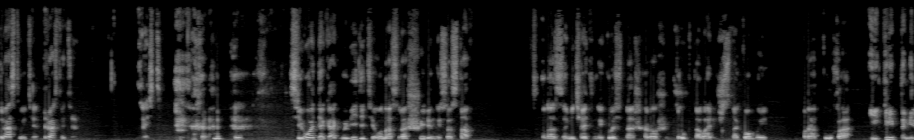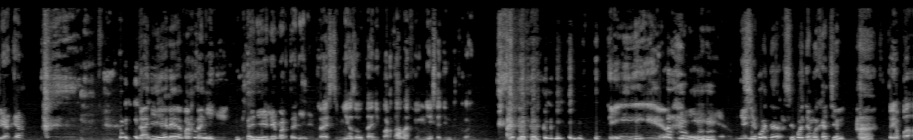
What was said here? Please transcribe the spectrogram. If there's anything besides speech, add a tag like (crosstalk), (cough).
Здравствуйте. Здравствуйте. Здрасте. (laughs) Сегодня, как вы видите, у нас расширенный состав. У нас замечательный гость, наш хороший друг, товарищ, знакомый, братуха И криптомиллионер (laughs) Даниэле Вартанини. Даниэле Мартанини. Здрасте, меня зовут Дани Партанов, и у меня есть один биткоин. (laughs) Сегодня, сегодня мы хотим...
